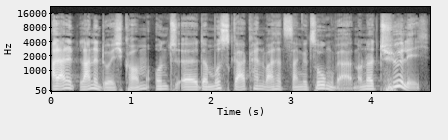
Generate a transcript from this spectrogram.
alleine, alleine durchkommen und äh, da muss gar kein Weisheitszahn gezogen werden. Und natürlich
